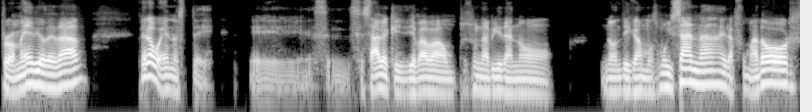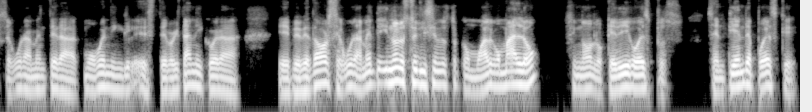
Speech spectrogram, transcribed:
promedio de edad, pero bueno, este, eh, se, sabe que llevaba pues, una vida no, no digamos muy sana, era fumador, seguramente era como buen inglés, este, británico, era eh, bebedor, seguramente, y no le estoy diciendo esto como algo malo, sino lo que digo es, pues, se entiende pues que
